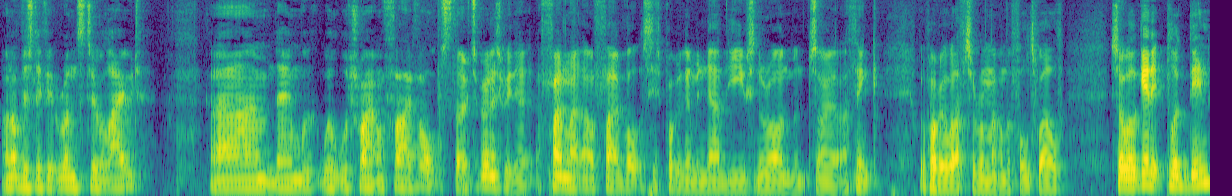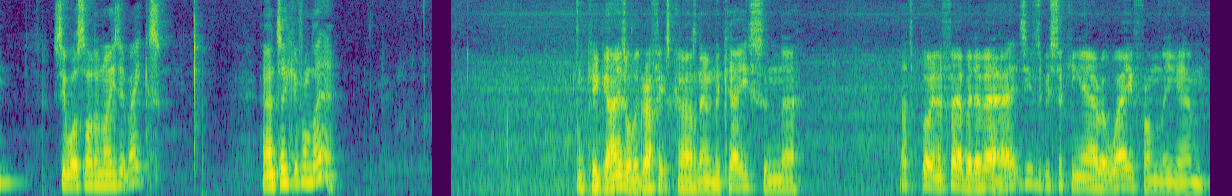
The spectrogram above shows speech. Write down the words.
and obviously if it runs too loud um, then we'll, we'll, we'll, try it on 5 volts. Though to be honest with you a fan like that on 5 volts is probably going to be now the use nor ornament so I, think we probably will have to run that on the full 12 so we'll get it plugged in see what sort of noise it makes and take it from there. Okay guys well the graphics card's now in the case and uh, that's blowing a fair bit of air. It seems to be sucking air away from the um,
